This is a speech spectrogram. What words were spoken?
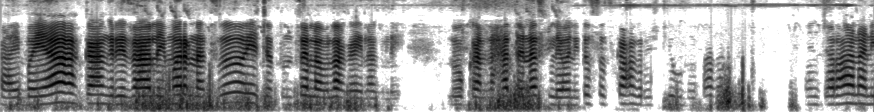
काय बया काँग्रेस आलंय मरणाचं ह्याच्यातून चलाव लागायला लागले लोकांना हात नसले आणि तसंच काँग्रेस ठेवलं. त्यांच्या रानाने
